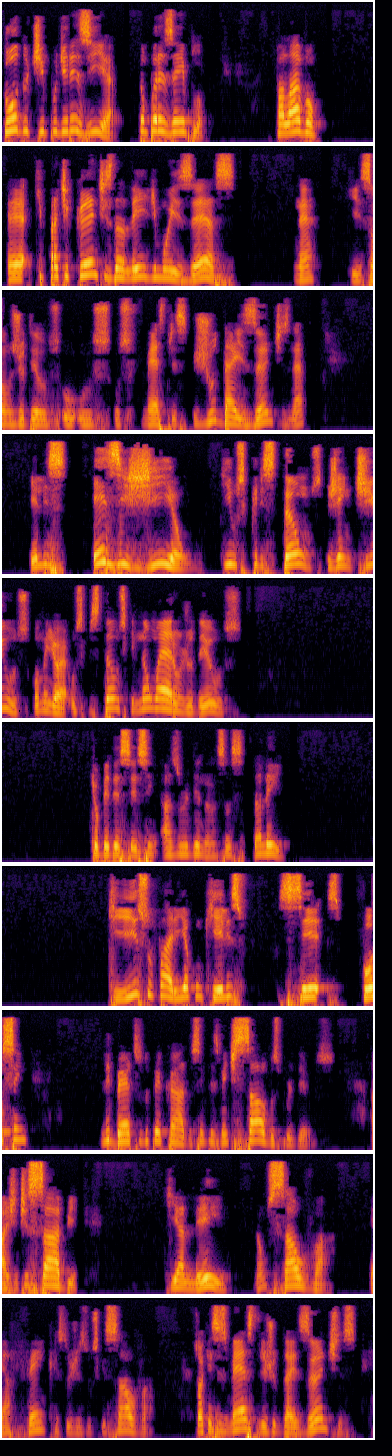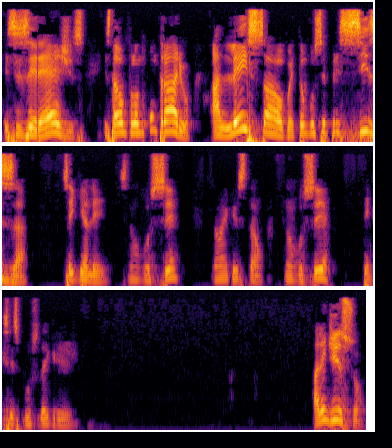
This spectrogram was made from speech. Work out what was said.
todo tipo de heresia. Então, por exemplo, falavam é, que praticantes da lei de Moisés, né, que são os judeus, os, os mestres judaizantes, né? Eles exigiam que os cristãos gentios, ou melhor, os cristãos que não eram judeus, que obedecessem às ordenanças da lei. Que isso faria com que eles se, fossem libertos do pecado, simplesmente salvos por Deus. A gente sabe que a lei não salva, é a fé em Cristo Jesus que salva. Só que esses mestres judaizantes, esses hereges, estavam falando o contrário. A lei salva, então você precisa seguir a lei. Senão você não é cristão. Senão você tem que ser expulso da igreja. Além disso,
